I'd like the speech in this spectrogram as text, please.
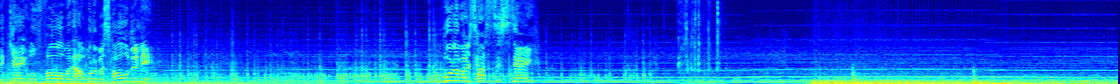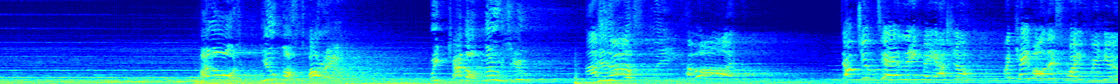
The gate will fall without one of us holding it. One of us has to stay. Lose you! You must leave! Come on! Don't you dare leave me, Asher! I came all this way for you!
